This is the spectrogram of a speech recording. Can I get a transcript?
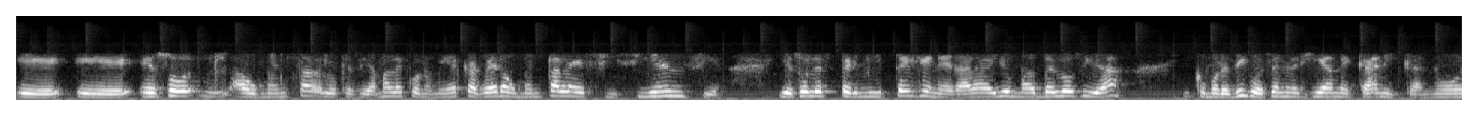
eh, eh, eso aumenta lo que se llama la economía de carrera, aumenta la eficiencia y eso les permite generar a ellos más velocidad Y como les digo, es energía mecánica, no,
